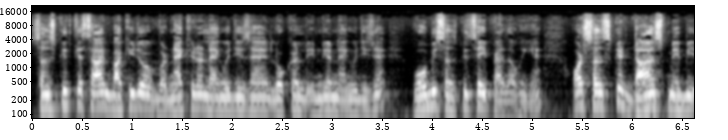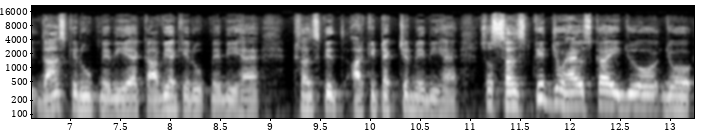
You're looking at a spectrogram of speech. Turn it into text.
संस्कृत के साथ बाकी जो वर्नैक्यूलर लैंग्वेजेस हैं लोकल इंडियन लैंग्वेजेस हैं, वो भी संस्कृत से ही पैदा हुई हैं। और संस्कृत डांस में भी डांस के रूप में भी है, काव्य के रूप में भी है संस्कृत आर्किटेक्चर में भी है। सो so, संस्कृत जो है उसका जो जो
